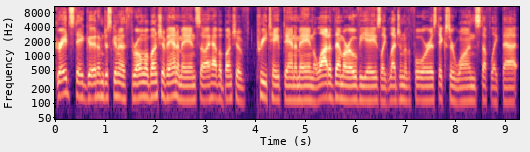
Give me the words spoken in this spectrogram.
grades stay good, I'm just gonna throw them a bunch of anime." And so I have a bunch of pre-taped anime, and a lot of them are OVAs like Legend of the Forest, Iczer One, stuff like that.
